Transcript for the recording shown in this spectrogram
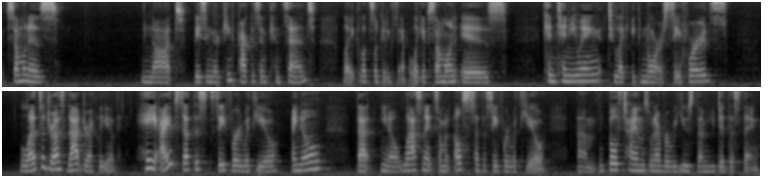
if someone is not basing their kink practice in consent, like let's look at example. Like if someone is continuing to like ignore safe words, let's address that directly of, hey, I've set this safe word with you. I know that, you know, last night someone else set the safe word with you. Um, and both times whenever we used them, you did this thing.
